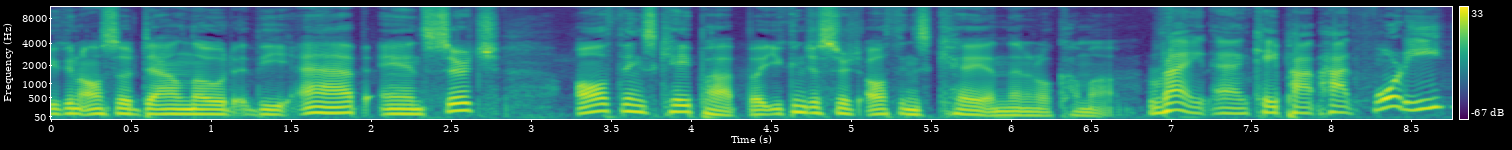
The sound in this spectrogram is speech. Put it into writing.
You can also download the app and search all things K-pop, but you can just search all things K and then it'll come up. Right, and K-pop Hot 40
